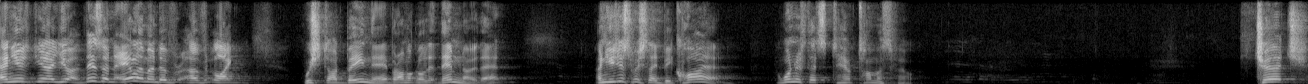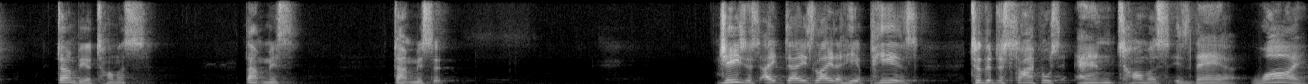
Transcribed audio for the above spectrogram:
And you, you know, you, there's an element of, of like, wished I'd been there, but I'm not going to let them know that. And you just wish they'd be quiet. I wonder if that's how Thomas felt. Church, don't be a Thomas. Don't miss. Don't miss it. Jesus, eight days later, he appears to the disciples and Thomas is there. Why?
